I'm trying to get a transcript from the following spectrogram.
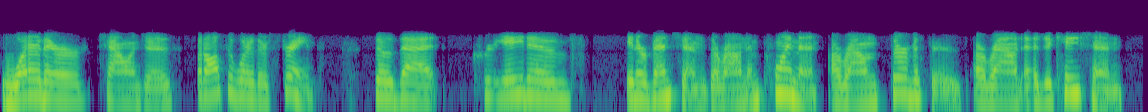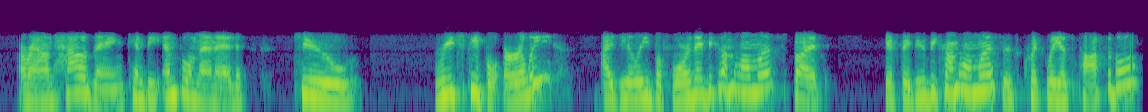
what are their challenges, but also what are their strengths, so that creative interventions around employment, around services, around education, around housing can be implemented to reach people early, ideally before they become homeless, but if they do become homeless, as quickly as possible,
